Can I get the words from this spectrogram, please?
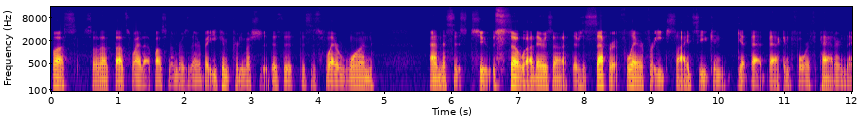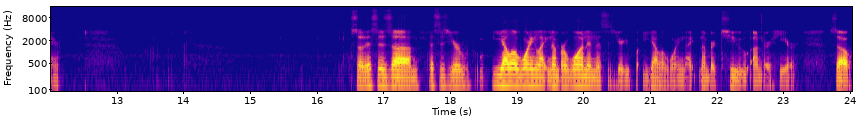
bus so that that's why that bus number is there but you can pretty much this is this is flare one and this is two. So uh, there's a there's a separate flare for each side so you can get that back and forth pattern there so this is um, this is your yellow warning light number one, and this is your yellow warning light number two under here. So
